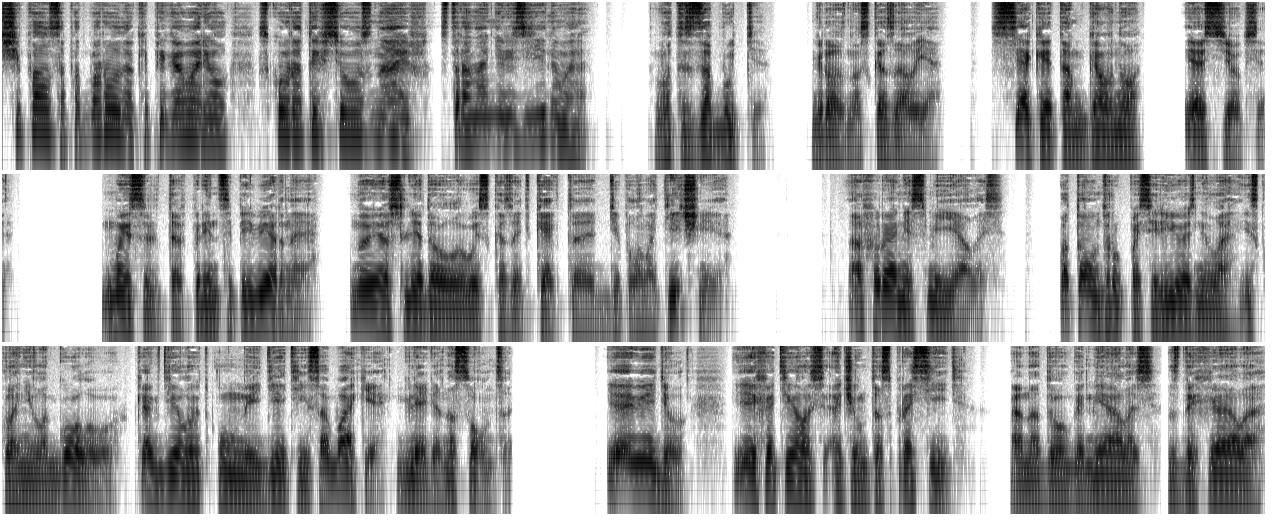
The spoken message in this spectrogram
Щипал за подбородок и приговаривал, «Скоро ты все узнаешь, страна не резиновая». «Вот и забудьте», — грозно сказал я. «Всякое там говно». И осекся. Мысль-то, в принципе, верная, но ее следовало высказать как-то дипломатичнее. А Франи смеялась. Потом вдруг посерьезнела и склонила голову, как делают умные дети и собаки, глядя на солнце. Я видел, ей хотелось о чем то спросить. Она долго мялась, вздыхала,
